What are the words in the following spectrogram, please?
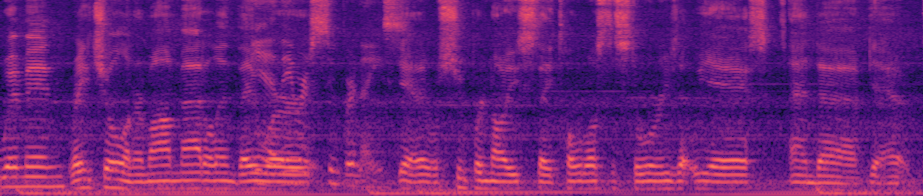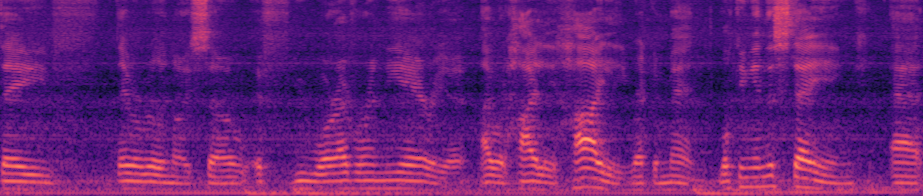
women rachel and her mom madeline they yeah, were they were super nice. yeah, they were super nice. They told us the stories that we asked, and uh, yeah, they they were really nice. So if you are ever in the area, I would highly, highly recommend looking into staying at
